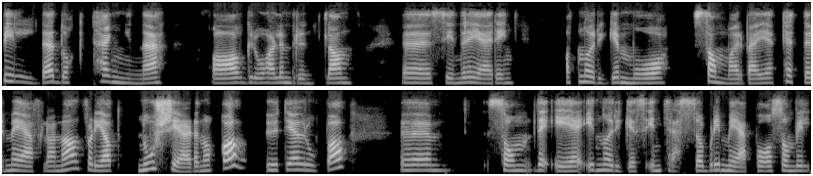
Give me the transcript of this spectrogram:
bilde dere tegner av Gro Harlem Brundtland eh, sin regjering, at Norge må samarbeide tettere med EF-landene, fordi at nå skjer det noe ute i Europa. Eh, som det er i Norges interesse å bli med på, og som vil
